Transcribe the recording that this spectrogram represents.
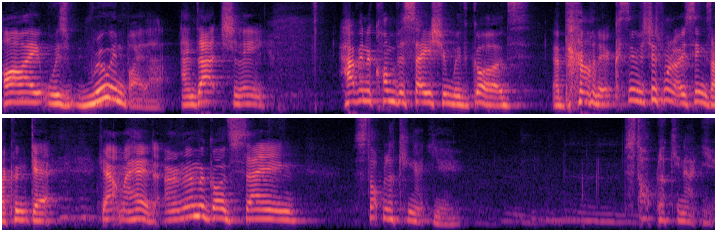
I was ruined by that. And actually, having a conversation with God about it, because it was just one of those things I couldn't get, get out of my head. I remember God saying, Stop looking at you. Stop looking at you.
